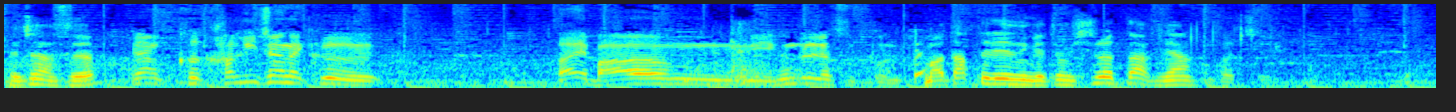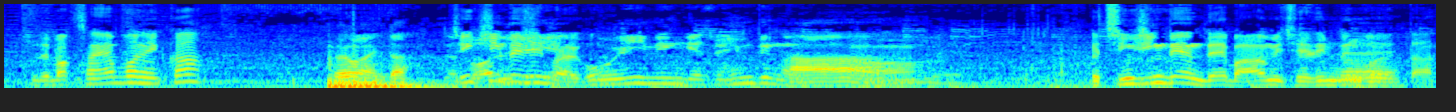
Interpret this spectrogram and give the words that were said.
괜찮았어요? 그냥 그 가기 전에 그, 나의 마음이 흔들렸을 뿐. 맞닥뜨리는 게 좀 싫었다 그냥 그렇지. 근데 막상 해보니까, 별거 아니다 찡찡대지 말고. 보이는 게 좀 힘든 거아그 징징대는 내 마음이 제일 힘든 네. 거였다.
